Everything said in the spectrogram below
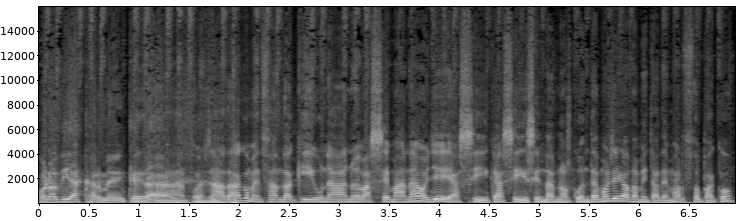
Buenos días, Carmen. ¿Qué, tal? Pues nada, comenzando aquí una nueva semana. Oye, así casi sin darnos cuenta hemos llegado a mitad de marzo, Paco.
